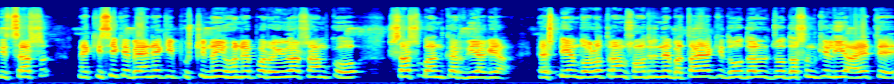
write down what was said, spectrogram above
इस सर्च में किसी के बहने की पुष्टि नहीं होने पर रविवार शाम को सर्च बंद कर दिया गया। एसडीएम दौलतराम चौधरी ने बताया कि दो दल जो दर्शन के लिए आए थे,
